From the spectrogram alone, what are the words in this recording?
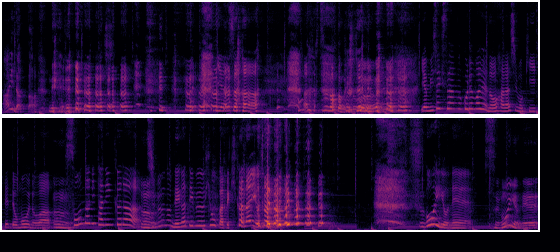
愛だった？ね いやさ普通だったんだけど、う んいや美咲さんのこれまでの話も聞いてて思うのは、うん。そんなに他人からうん。自分のネガティブ評価って聞かないよねっていう。すごいよねすごいよね。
